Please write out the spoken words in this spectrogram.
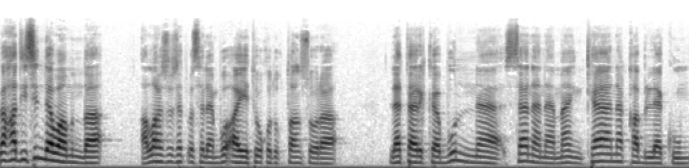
Ve hadisin devamında Allah Resulü Aleyhisselatü Vesselam bu ayeti okuduktan sonra لَتَرْكَبُنَّ سَنَنَ مَنْ كَانَ قَبْلَكُمْ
